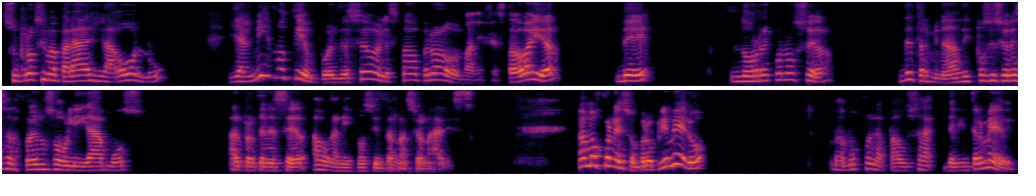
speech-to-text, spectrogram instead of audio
su próxima parada es la ONU y al mismo tiempo el deseo del Estado peruano manifestado ayer de no reconocer determinadas disposiciones a las cuales nos obligamos al pertenecer a organismos internacionales. Vamos con eso, pero primero vamos con la pausa del intermedio.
